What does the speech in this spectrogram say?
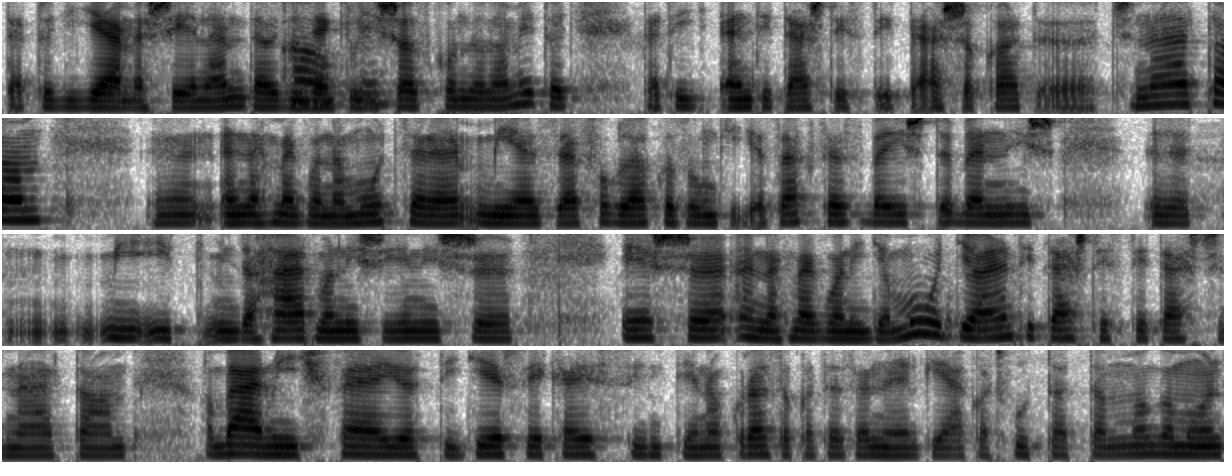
tehát, hogy így elmesélem, de hogy ah, mindenki okay. úgyis azt gondol, amit, hogy tehát így entitástisztításokat csináltam, ennek megvan a módszere, mi ezzel foglalkozunk, így az Access-be is, többen is, mi itt, mind a hárman is, én is, és ennek megvan így a módja, entitástisztítást csináltam, ha bármi így feljött, így érzékelés szintén, akkor azokat az energiákat futtattam magamon,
